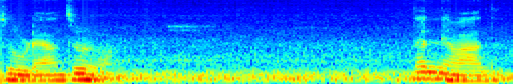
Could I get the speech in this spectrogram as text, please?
जोड्या जुळवा. धन्यवाद.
